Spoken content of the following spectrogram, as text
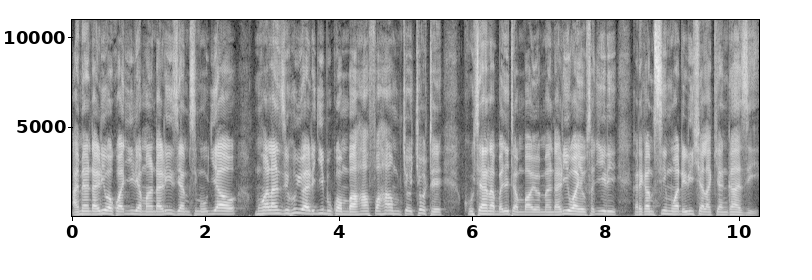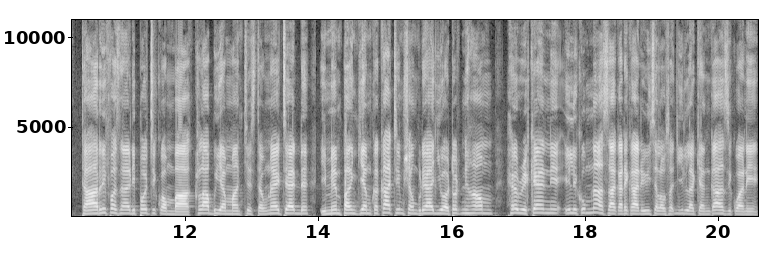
ameandaliwa kwa ajili ya maandalizi ya msimu ujao, Mholanzi huyo alijibu kwamba hafahamu chochote kuhusiana na bajeti ambayo imeandaliwa ya usajili katika msimu wa dirisha la kiangazi. Taarifa zinaripoti kwamba klabu ya Manchester United imempangia mkakati mshambuliaji wa Tottenham Harry Kane ili kumnasa katika dirisha la usajili la kiangazi, kwani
